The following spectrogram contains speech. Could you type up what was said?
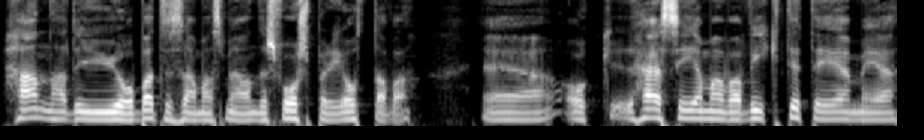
han hade ju jobbat tillsammans med Anders Forsberg i Ottawa. Eh, och här ser man vad viktigt det är med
